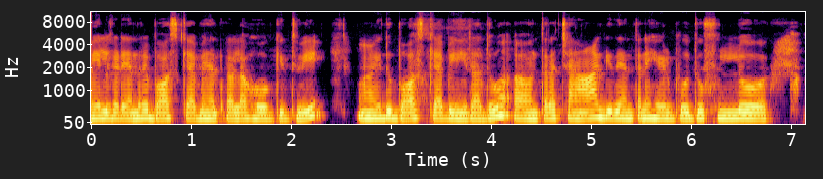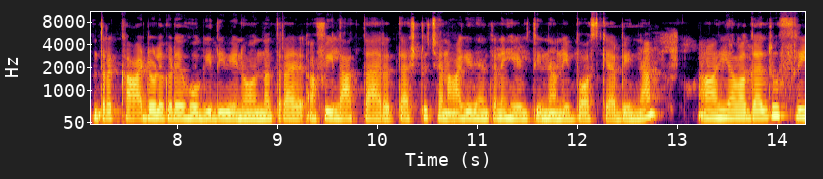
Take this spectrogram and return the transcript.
ಮೇಲ್ಗಡೆ ಅಂದರೆ ಬಾಸ್ ಕ್ಯಾಬಿನ್ ಹತ್ರ ಎಲ್ಲ ಹೋಗಿದ್ವಿ. ಇದು ಬಾಸ್ ಕ್ಯಾಬಿನ್ ಇರೋದು. ಒಂಥರ ಚೆನ್ನಾಗಿದೆ ಅಂತಲೇ ಹೇಳ್ಬೋದು. ಫುಲ್ಲು ಒಂಥರ ಕಾಡೊಳಗಡೆ ಹೋಗಿದ್ದೀವೇನೋ ಅನ್ನೋ ಥರ ಫೀಲ್ ಆಗ್ತಾ ಇರುತ್ತೆ. ಅಷ್ಟು ಚೆನ್ನಾಗಿದೆ ಅಂತಲೇ ಹೇಳ್ತೀನಿ ನಾನು ಈ ಬಾಸ್ ಕ್ಯಾಬಿನ್ನ ಯಾವಾಗಾದರೂ ಫ್ರೀ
